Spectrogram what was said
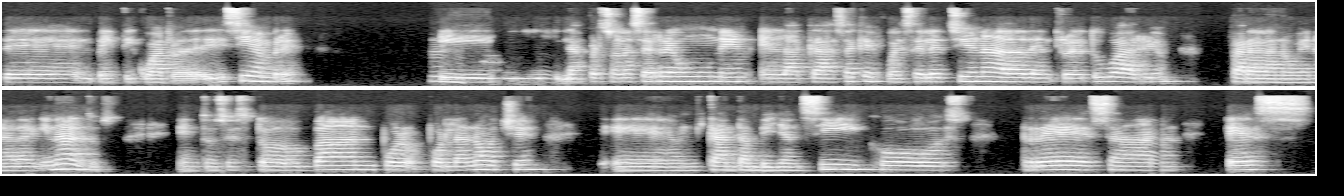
del 24 de diciembre y las personas se reúnen en la casa que fue seleccionada dentro de tu barrio para la novena de aguinaldos. Entonces, todos van por, por la noche, eh, cantan villancicos, rezan. Es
